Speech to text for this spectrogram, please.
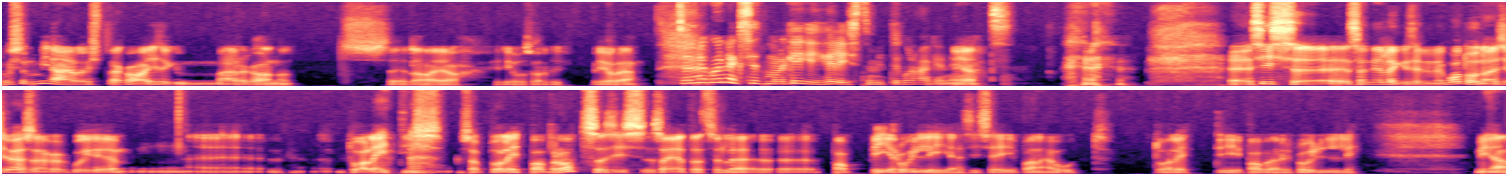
kusjuures mina ei ole vist väga isegi märganud seda jah, jõusaalis ei ole jah. see on nagu õnneks see, et mulle keegi ei helista mitte kunagi, nii et eh, siis eh, see on jällegi selline kodune asi, ühesõnaga, kui tualetis saab tualettpaber otsa, siis sa jätad selle papirulli ja siis ei pane uut tualetipaberirulli. Mina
